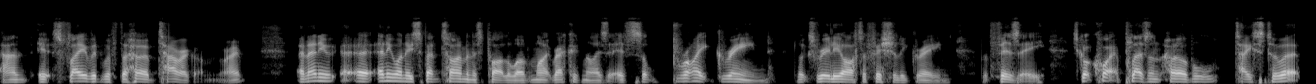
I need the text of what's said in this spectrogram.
and it's flavored with the herb tarragon, right? And any uh, anyone who spent time in this part of the world might recognize it. It's sort of bright green, looks really artificially green, but fizzy. It's got quite a pleasant herbal taste to it,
